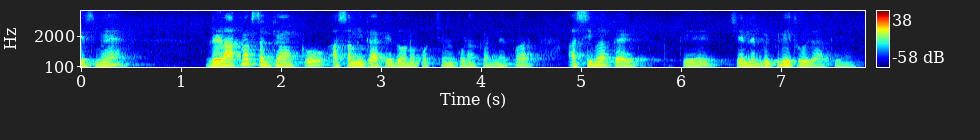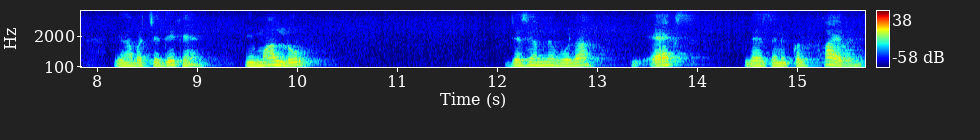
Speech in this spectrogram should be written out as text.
इसमें ऋणात्मक संख्याओं को असमिका के दोनों पक्षों में गुणा करने पर असीमा के के चिन्ह विपरीत हो जाते हैं। यहाँ बच्चे देखें कि मान लो, जैसे हमने बोला कि x less than equal five है।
